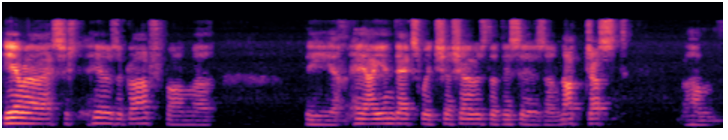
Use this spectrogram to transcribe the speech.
Here, uh, here is a graph from uh, the AI index, which uh, shows that this is uh, not just um,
